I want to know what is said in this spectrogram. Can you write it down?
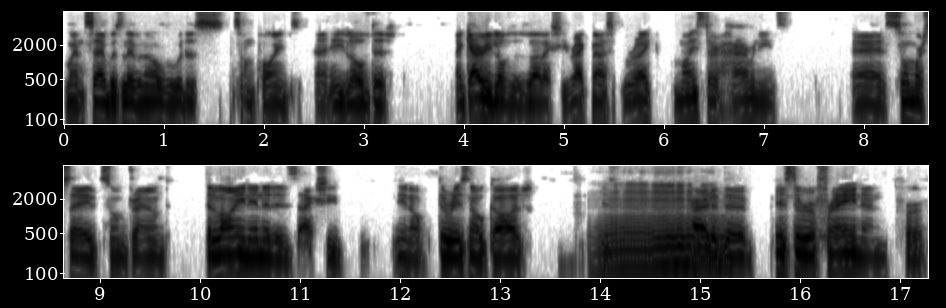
when Seb was living over with us at some point, and he loved it, and Gary loved it as well. Actually, Wrekmeister harmonies. Uh, some were saved, some drowned. The line in it is actually, you know, there is no God. part of the is the refrain and for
